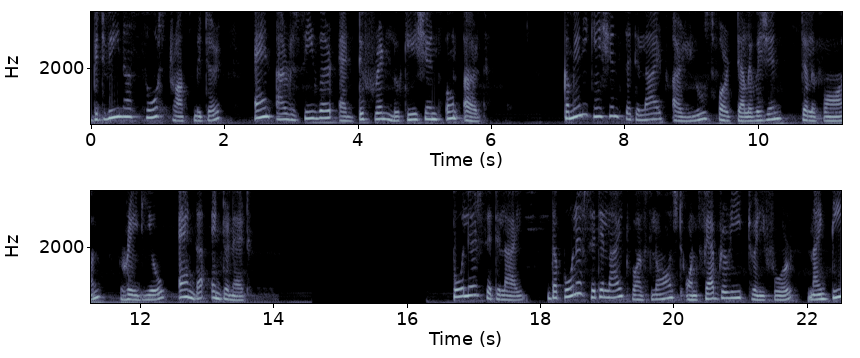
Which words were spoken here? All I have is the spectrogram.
between a source transmitter and a receiver at different locations on Earth. Communication satellites are used for television, telephone, radio, and the internet. Polar Satellite The Polar Satellite was launched on February 24,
